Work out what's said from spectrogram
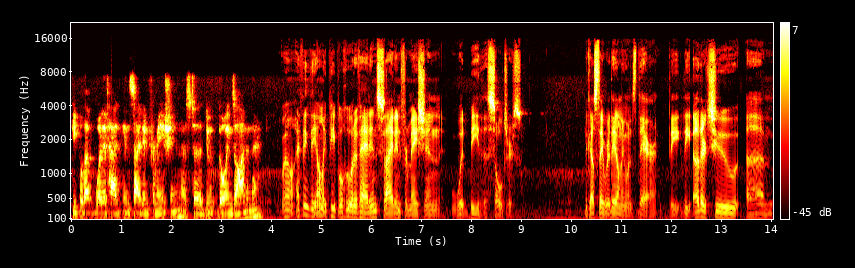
People that would have had inside information as to do goings on in there. Well, I think the only people who would have had inside information would be the soldiers, because they were the only ones there. the The other two um,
